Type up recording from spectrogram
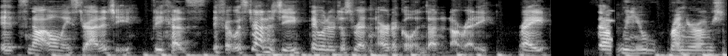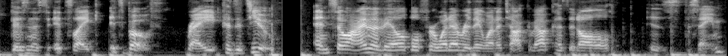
it's not only strategy because if it was strategy, they would have just read an article and done it already, right? So when you run your own business, it's like it's both right? Because it's you. And so I'm available for whatever they want to talk about because it all is the same.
